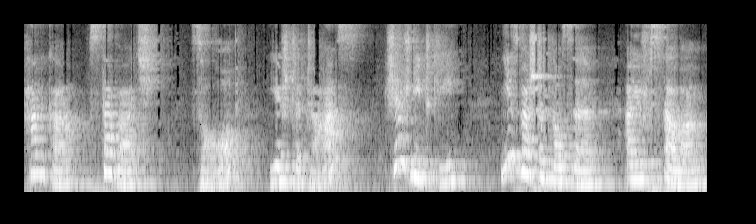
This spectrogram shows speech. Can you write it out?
Hanka, wstawać. Co? Jeszcze czas? Księżniczki, nie z waszym nosem, a już wstałam.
